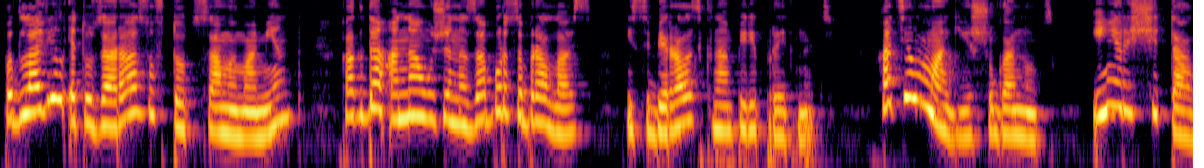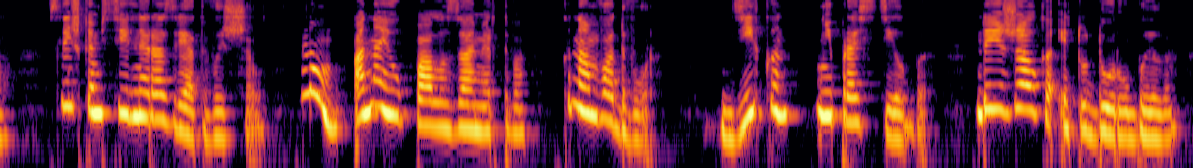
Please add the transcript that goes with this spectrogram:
подловил эту заразу в тот самый момент, когда она уже на забор забралась и собиралась к нам перепрыгнуть. Хотел магии шугануть и не рассчитал. Слишком сильный разряд вышел. Ну, она и упала замертво к нам во двор. Дикон не простил бы. Да и жалко эту дуру было –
